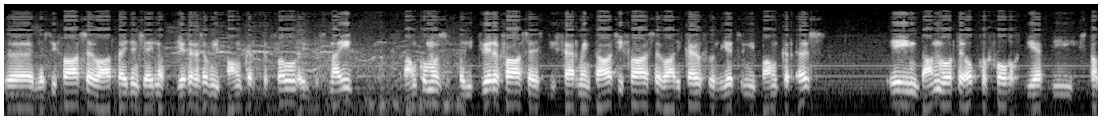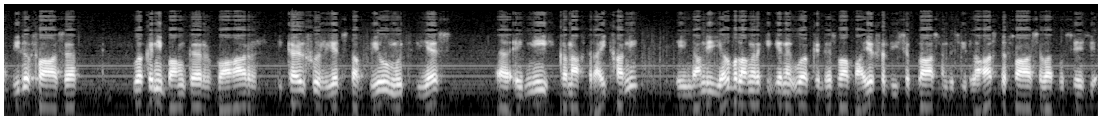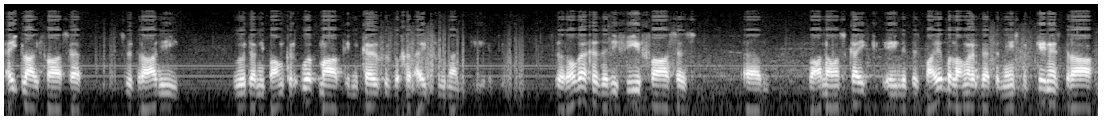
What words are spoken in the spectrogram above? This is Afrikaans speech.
So dis die fase waar tydens jy nog besig is om die banker te vul en te sny Dan kom ons by die tweede fase is die fermentasiefase waar die kuilvoer reeds in die banker is. En dan word hy opgevolg deur die stabiele fase ook in die banker waar die kuilvoer reeds stabiel moet wees uh, en nie kan agteruit gaan nie. En dan die heel belangrike ene ook en dis waar baie verliese plaasvind dis die laaste fase wat ons sê is die uitlaai fase sodra die hoe dan die banker oopmaak en die kuilvoer begin uitvoer na die diere So rolweg is dit die vier fases ehm um, waarna ons kyk en dit is baie belangrik dat 'n mens met kennis dra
